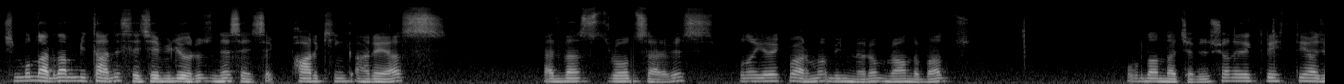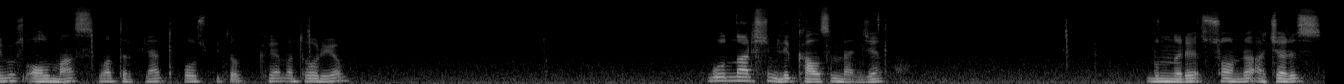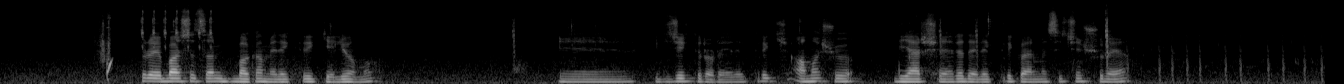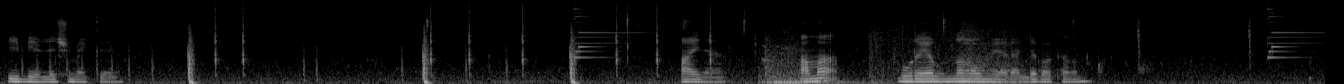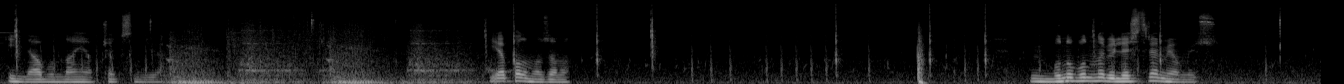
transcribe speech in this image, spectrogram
Şimdi bunlardan bir tane seçebiliyoruz. Ne seçsek? Parking areas. Advanced Road Service. Buna gerek var mı bilmiyorum. Roundabout. Buradan da açabiliriz. Şu an elektriğe ihtiyacımız olmaz. Water plant, hospital, krematorium. Bunlar şimdilik kalsın bence. Bunları sonra açarız. Şuraya başlasam bir bakalım elektrik geliyor mu? Ee, gidecektir oraya elektrik ama şu diğer şehre de elektrik vermesi için şuraya bir birleşim ekleyelim. Aynen. Ama buraya bundan olmuyor herhalde bakalım. İlla bundan yapacaksın diyor. Yapalım o zaman. Bunu bununla birleştiremiyor muyuz?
